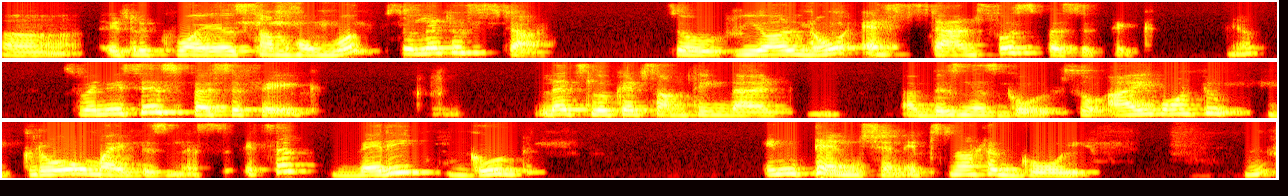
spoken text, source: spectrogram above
uh, it requires some homework. So let us start. So we all know S stands for specific. Yeah. So when we say specific, let's look at something that a business goal. So I want to grow my business. It's a very good intention. It's not a goal. Hmm?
